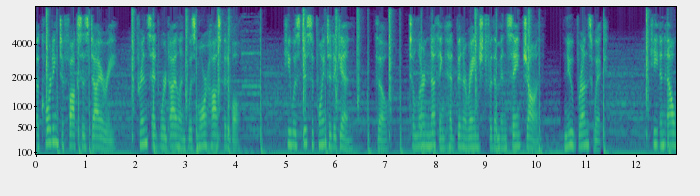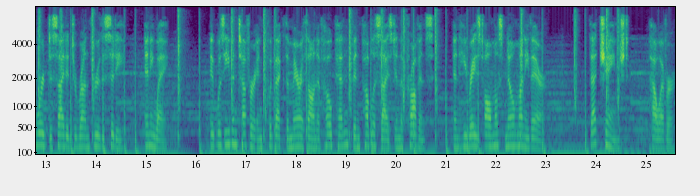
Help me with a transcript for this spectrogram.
According to Fox's diary, Prince Edward Island was more hospitable. He was disappointed again, though, to learn nothing had been arranged for them in Saint John, New Brunswick he and Alward decided to run through the city, anyway. It was even tougher in Quebec the Marathon of Hope hadn't been publicized in the province, and he raised almost no money there. That changed, however,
